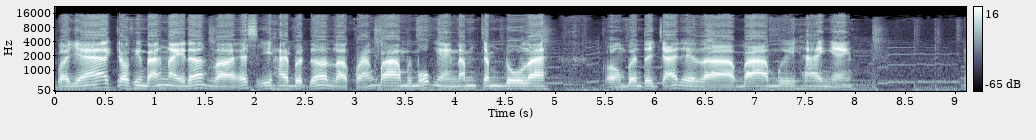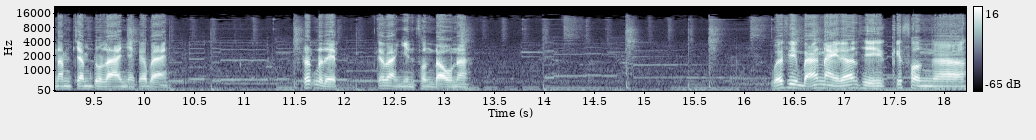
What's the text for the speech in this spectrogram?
và giá cho phiên bản này đó là SE Hybrid đó là khoảng 31.500 đô la. Còn bên tay trái đây là 32.500 đô la nha các bạn. Rất là đẹp. Các bạn nhìn phần đầu nè. Với phiên bản này đó thì cái phần à,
